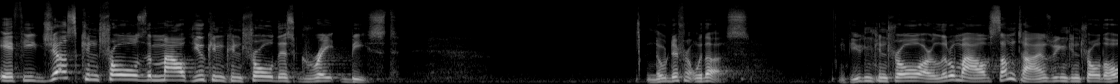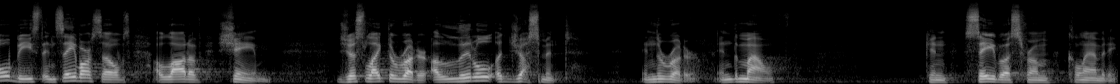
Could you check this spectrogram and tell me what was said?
if he just controls the mouth, you can control this great beast. No different with us. If you can control our little mouths, sometimes we can control the whole beast and save ourselves a lot of shame. Just like the rudder, a little adjustment in the rudder, in the mouth, can save us from calamity.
